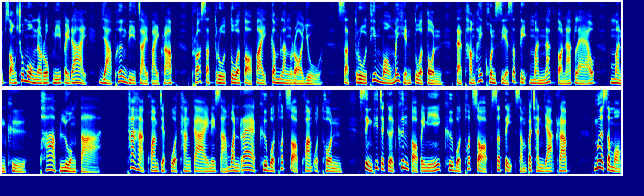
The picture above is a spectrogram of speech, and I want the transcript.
72 ชั่วโมงนรกนี้ไปได้ อย่าเพิ่งดีใจไปครับ เพราะศัตรูตัวต่อไปกำลังรออยู่ศัตรูที่มองไม่เห็นตัวตน แต่ทำให้คนเสียสติมันนักต่อนักแล้ว มันคือ ภาพลวงตา ถ้าหากความเจ็บปวดทางกายใน 3 วันแรก คือบททดสอบความอดทน สิ่งที่จะเกิดขึ้นต่อไปนี้คือบททดสอบสติสัมปชัญญะครับ เมื่อสมอง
